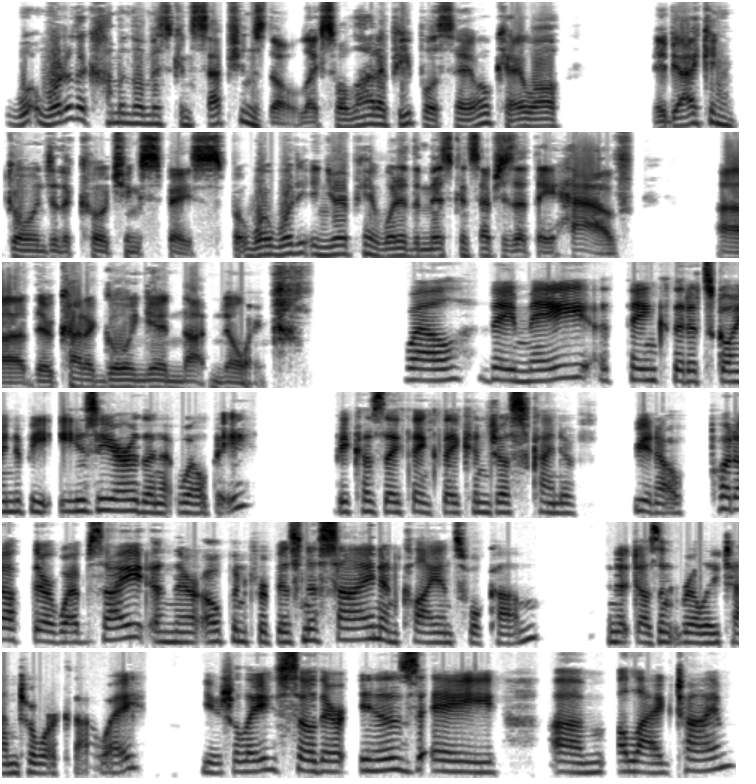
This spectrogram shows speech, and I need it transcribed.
what what are the common misconceptions though? Like, so a lot of people say, okay, well, maybe I can go into the coaching space. But what, what in your opinion, what are the misconceptions that they have? uh, they're kind of going in not knowing. Well, they may think that it's going to be easier than it will be because they think they can just kind of, you know, put up their website and they're open for business sign and clients will come. And it doesn't really tend to work that way usually. So there is a, um, a lag time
